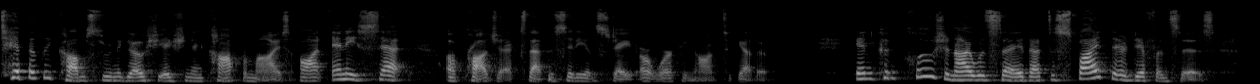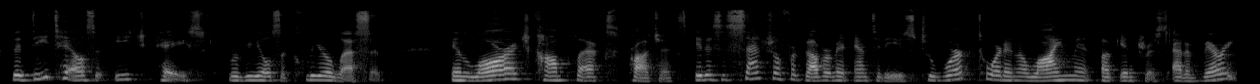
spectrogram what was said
typically comes through negotiation and compromise on any set of projects that the city and state are working on together. In conclusion, I would say that despite their differences, the details of each case reveals a clear lesson. In large, complex projects, it is essential for government entities to work toward an alignment of interests at a very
